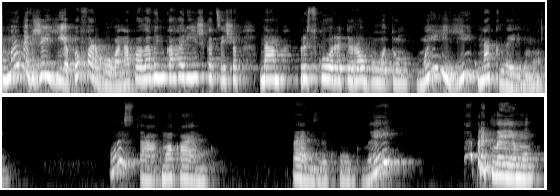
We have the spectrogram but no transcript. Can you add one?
У мене вже є пофарбована половинка горішка, це щоб нам прискорити роботу. Ми її наклеїмо. Ось так макаємо пензлик у клей та приклеїмо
